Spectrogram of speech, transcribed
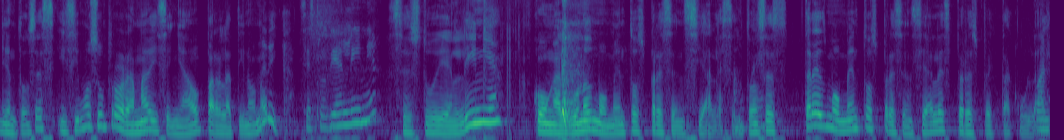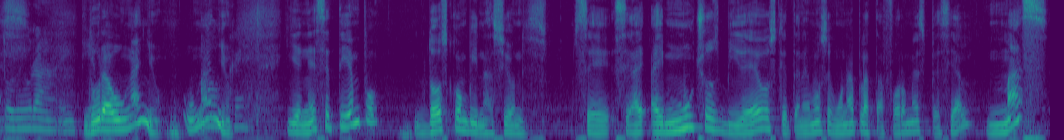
Y entonces hicimos un programa diseñado para Latinoamérica. ¿Se estudia en línea? Se estudia en línea con algunos momentos presenciales. Entonces, tres momentos presenciales, pero espectaculares. ¿Cuánto dura? Dura un año, un ah, año. Y en ese tiempo, dos combinaciones hay, muchos videos que tenemos en una plataforma especial, más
